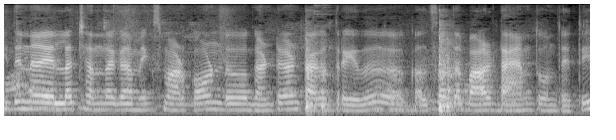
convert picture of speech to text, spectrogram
ಇದನ್ನ ಎಲ್ಲ ಚಂದಾಗ ಮಿಕ್ಸ್ ಮಾಡ್ಕೊಂಡು ಗಂಟು ಗಂಟು ರೀ ಇದು. ಕಲ್ಸೋದ ಭಾಳ ಟೈಮ್ ತೊಗೊಂತೈತಿ.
